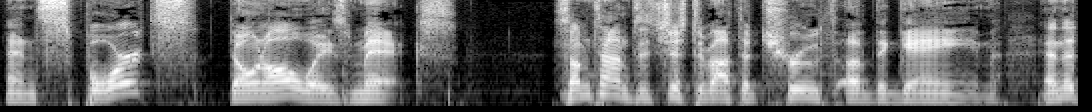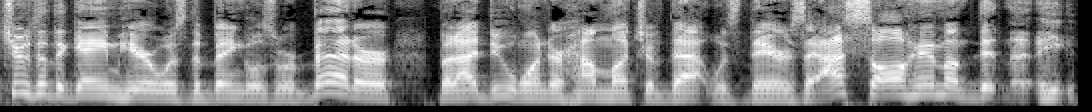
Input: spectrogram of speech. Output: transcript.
and sports don't always mix. Sometimes it's just about the truth of the game. And the truth of the game here was the Bengals were better, but I do wonder how much of that was theirs. I saw him he,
